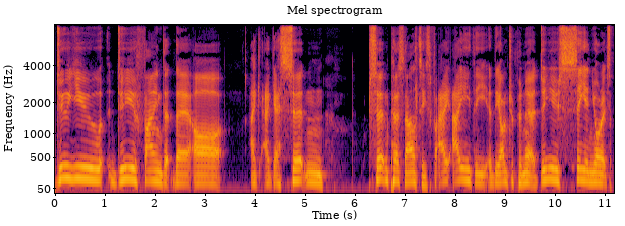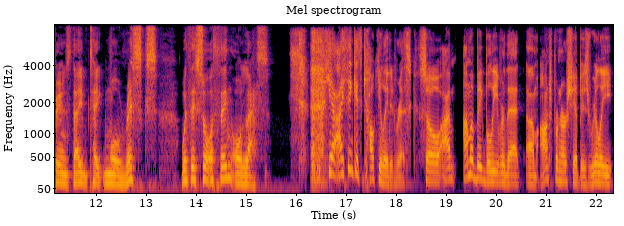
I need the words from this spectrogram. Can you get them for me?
do you do you find that there are I, I guess certain certain personalities for i.e. the the entrepreneur do you see in your experience they take more risks with this sort of thing or less yeah, I think it's calculated risk. So I'm I'm a big believer that um, entrepreneurship is really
